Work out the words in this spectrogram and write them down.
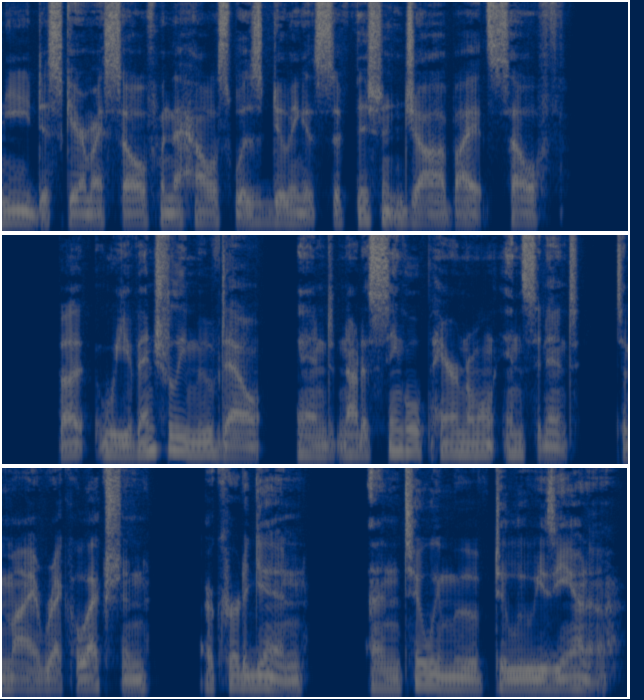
need to scare myself when the house was doing its sufficient job by itself. But we eventually moved out, and not a single paranormal incident, to my recollection, occurred again until we moved to Louisiana.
